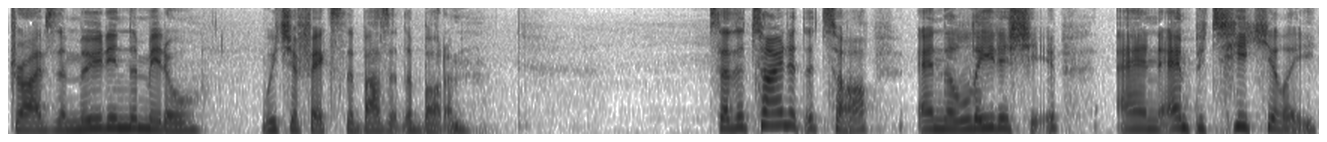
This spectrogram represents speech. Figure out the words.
drives the mood in the middle, which affects the buzz at the bottom. So the tone at the top and the leadership and, and particularly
